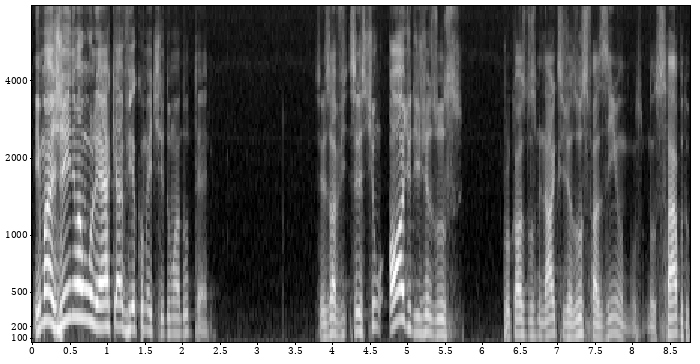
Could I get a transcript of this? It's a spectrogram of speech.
Imagine uma mulher que havia cometido um adultério. Se eles, se eles tinham ódio de Jesus por causa dos milagres que Jesus fazia no, no sábado,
